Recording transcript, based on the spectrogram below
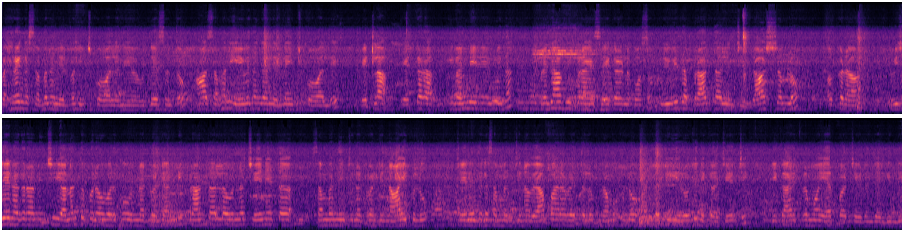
బహిరంగ సభను నిర్వహించుకోవాలనే ఉద్దేశంతో ఆ సభని ఏ విధంగా నిర్ణయించుకోవాలి ఎట్లా ఎక్కడ ఇవన్నీ మీద ప్రజాభిప్రాయ సేకరణ కోసం వివిధ ప్రాంతాల నుంచి రాష్ట్రంలో అక్కడ విజయనగరం నుంచి అనంతపురం వరకు ఉన్నటువంటి అన్ని ప్రాంతాల్లో ఉన్న చేనేత సంబంధించినటువంటి నాయకులు చేనేతకు సంబంధించిన వ్యాపారవేత్తలు ప్రముఖులు అందరినీ ఈ రోజున ఇక్కడ చేర్చి ఈ కార్యక్రమం ఏర్పాటు చేయడం జరిగింది.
